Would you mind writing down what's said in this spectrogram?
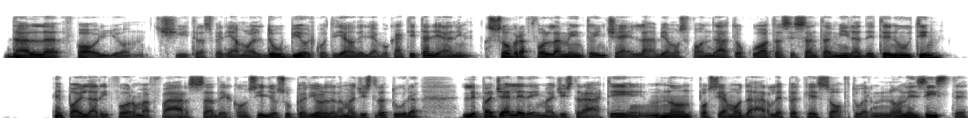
Dal foglio ci trasferiamo al dubbio, il quotidiano degli avvocati italiani, sovraffollamento in cella, abbiamo sfondato quota 60.000 detenuti, e poi la riforma farsa del Consiglio Superiore della Magistratura. Le pagelle dei magistrati non possiamo darle perché il software non esiste.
